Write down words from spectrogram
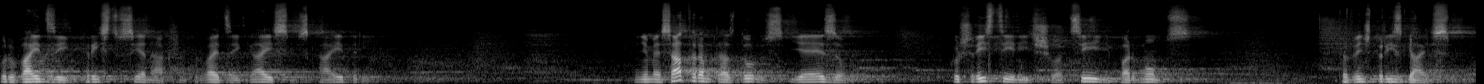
kur vajadzīga Kristus ienākšana, kur vajadzīga gaisma, skaidrība. Un, ja mēs atveram tās durvis Jēzum, kurš ir izcīnījis šo cīņu par mums, tad viņš tur izgaismo.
